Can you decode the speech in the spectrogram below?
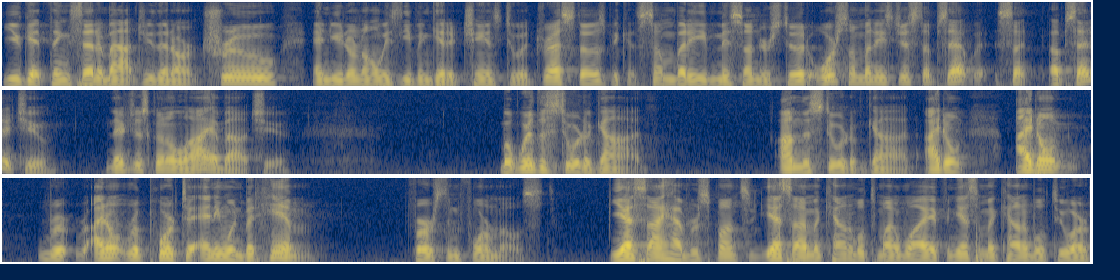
You get things said about you that aren't true. And you don't always even get a chance to address those because somebody misunderstood or somebody's just upset, upset at you. They're just going to lie about you. But we're the steward of God. I'm the steward of God. I don't, I don't, I don't report to anyone but Him first and foremost. Yes, I have responsibility. Yes, I'm accountable to my wife, and yes, I'm accountable to our,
